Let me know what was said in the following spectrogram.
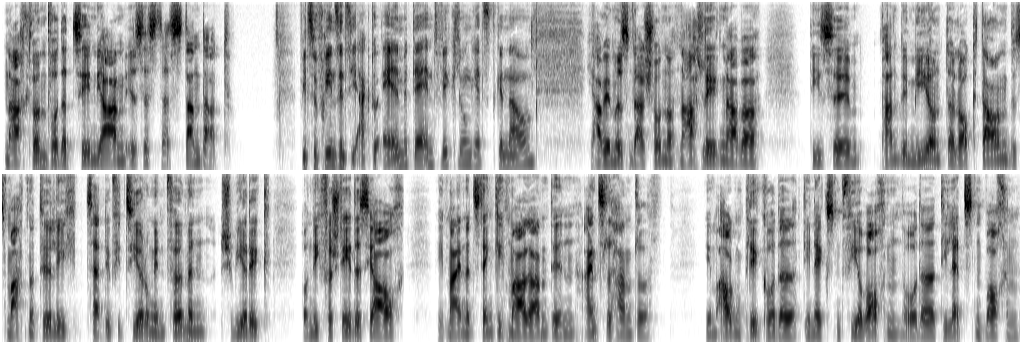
nach fünf oder zehn Jahren ist es das Standard. Wie zufrieden sind Sie aktuell mit der Entwicklung jetzt genau? Ja, wir müssen da schon noch nachlegen, aber diese Pandemie und der Lockdown, das macht natürlich Zertifizierung in Firmen schwierig. Und ich verstehe das ja auch. Ich meine, jetzt denke ich mal an den Einzelhandel im Augenblick oder die nächsten vier Wochen oder die letzten Wochen,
